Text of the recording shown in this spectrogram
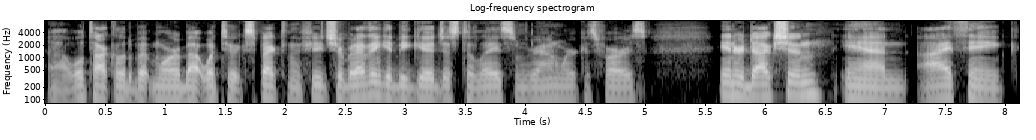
Uh, we'll talk a little bit more about what to expect in the future, but I think it'd be good just to lay some groundwork as far as introduction. And I think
